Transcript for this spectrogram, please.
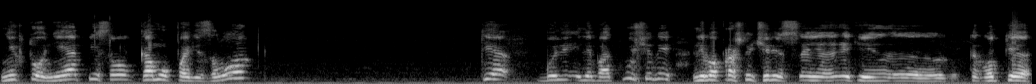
никто не описывал. Кому повезло, те были либо отпущены, либо прошли через э, эти э, вот те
